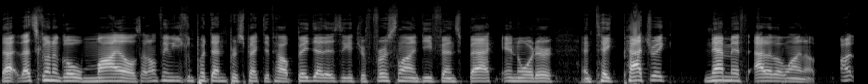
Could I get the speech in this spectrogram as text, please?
That that's going to go miles. I don't think you can put that in perspective how big that is to get your first line defense back in order and take Patrik Nemeth out of the lineup. I,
